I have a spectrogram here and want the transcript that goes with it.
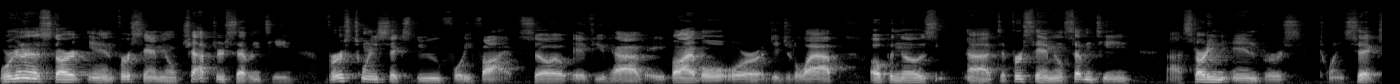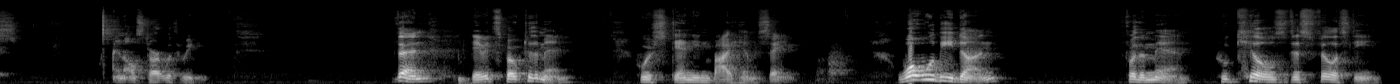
We're going to start in 1 Samuel chapter 17, verse 26 through 45. So, if you have a Bible or a digital app, open those uh, to 1 Samuel 17, uh, starting in verse 26. And I'll start with reading. Then David spoke to the men who were standing by him, saying, What will be done for the man who kills this Philistine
